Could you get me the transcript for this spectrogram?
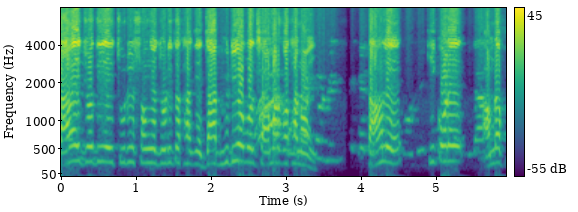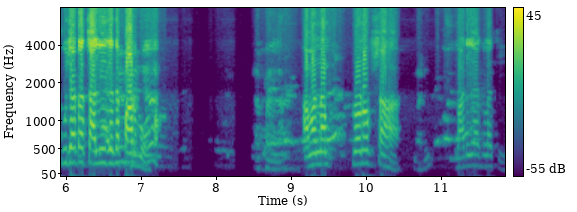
তারাই যদি এই চুরির সঙ্গে জড়িত থাকে, যা ভিডিও বলছে, আমার কথা নয়, তাহলে কি করে আমরা পূজাটা চালিয়ে যেতে পারব? আমার নাম প্রণব সাহা বাড়ি? একলাকি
